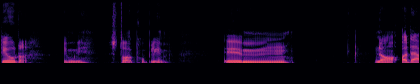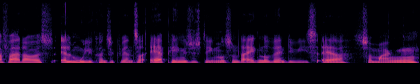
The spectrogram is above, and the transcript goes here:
det er jo et rimelig stort problem. Øhm, Nå, og derfor er der også alle mulige konsekvenser af pengesystemet, som der ikke nødvendigvis er så mange,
